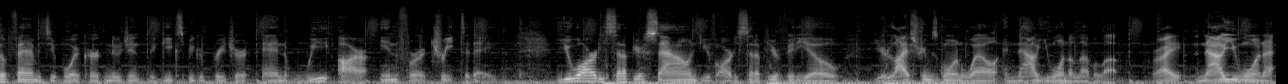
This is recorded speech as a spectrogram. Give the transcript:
up, fam? It's your boy Kirk Nugent, the Geek Speaker Preacher, and we are in for a treat today. You already set up your sound, you've already set up your video, your live stream's going well, and now you want to level up, right? Now you want to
